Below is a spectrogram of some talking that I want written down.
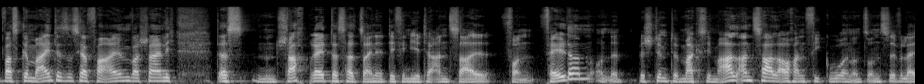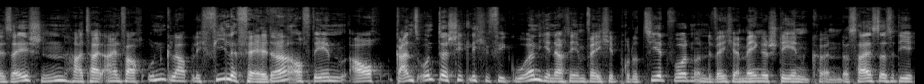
was gemeint ist, ist ja vor allem wahrscheinlich, dass ein Schachbrett, das hat seine definierte Anzahl von Feldern und eine bestimmte Maximalanzahl auch an Figuren und so ein Civilization hat halt einfach unglaublich viele Felder, auf denen auch ganz unterschiedliche Figuren, je nachdem welche produziert wurden und in welcher Menge stehen können. Das heißt also die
